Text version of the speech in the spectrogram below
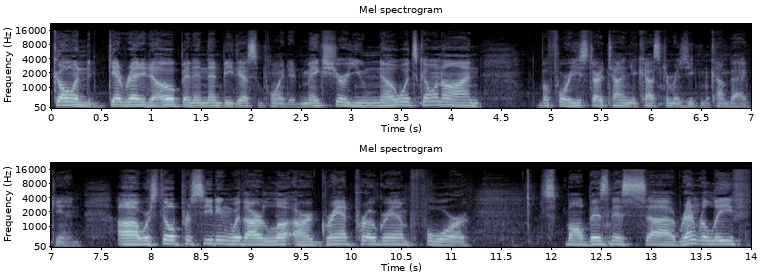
go and get ready to open and then be disappointed. Make sure you know what's going on before you start telling your customers you can come back in. Uh, we're still proceeding with our our grant program for small business uh, rent relief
